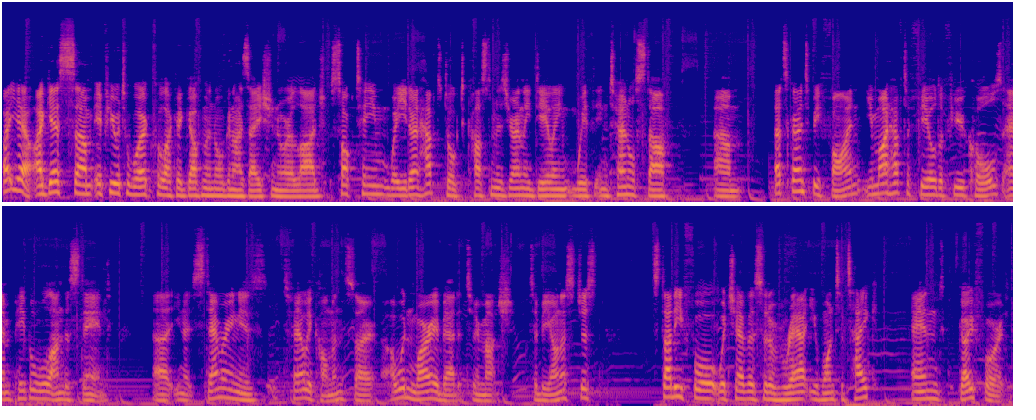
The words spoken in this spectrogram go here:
But yeah, I guess um, if you were to work for like a government organization or a large SOC team where you don't have to talk to customers, you're only dealing with internal staff, um, that's going to be fine. You might have to field a few calls and people will understand. Uh, you know, stammering is fairly common, so I wouldn't worry about it too much, to be honest. Just study for whichever sort of route you want to take and go for it.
